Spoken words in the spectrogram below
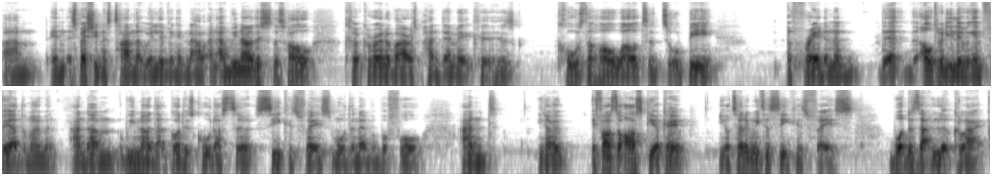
um, in especially in this time that we're living in now, and and we know this this whole coronavirus pandemic has caused the whole world to sort of be afraid and then they're ultimately living in fear at the moment. And um, we know that God has called us to seek His face more than ever before. And you know, if I was to ask you, okay, you're telling me to seek His face, what does that look like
